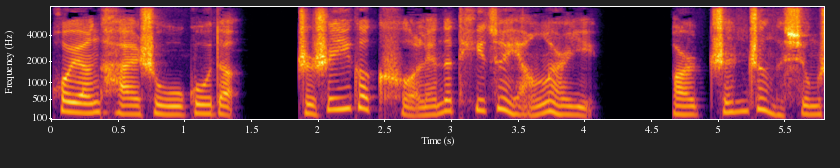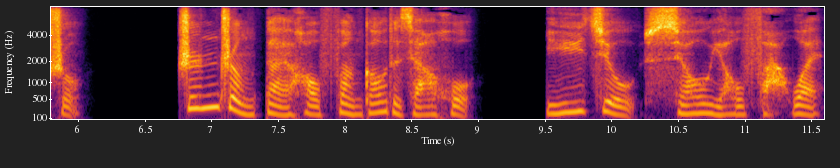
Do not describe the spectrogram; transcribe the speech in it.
霍元凯是无辜的，只是一个可怜的替罪羊而已。而真正的凶手，真正代号梵高的家伙，依旧逍遥法外。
